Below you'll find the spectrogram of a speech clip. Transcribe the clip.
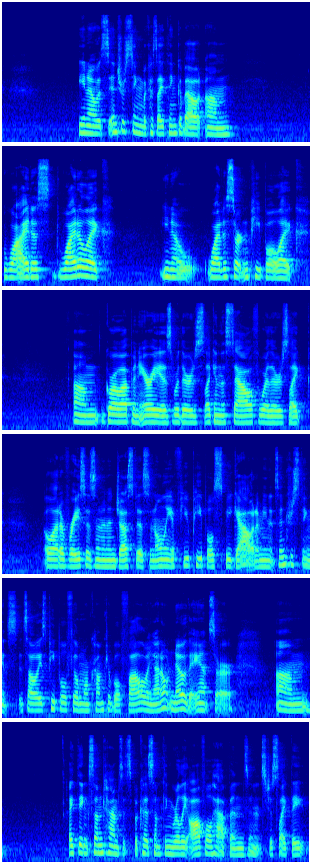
you know, it's interesting because I think about um why does why do like you know, why do certain people like um grow up in areas where there's like in the south where there's like a lot of racism and injustice and only a few people speak out. I mean, it's interesting. It's it's always people feel more comfortable following. I don't know the answer. Um I think sometimes it's because something really awful happens and it's just like they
